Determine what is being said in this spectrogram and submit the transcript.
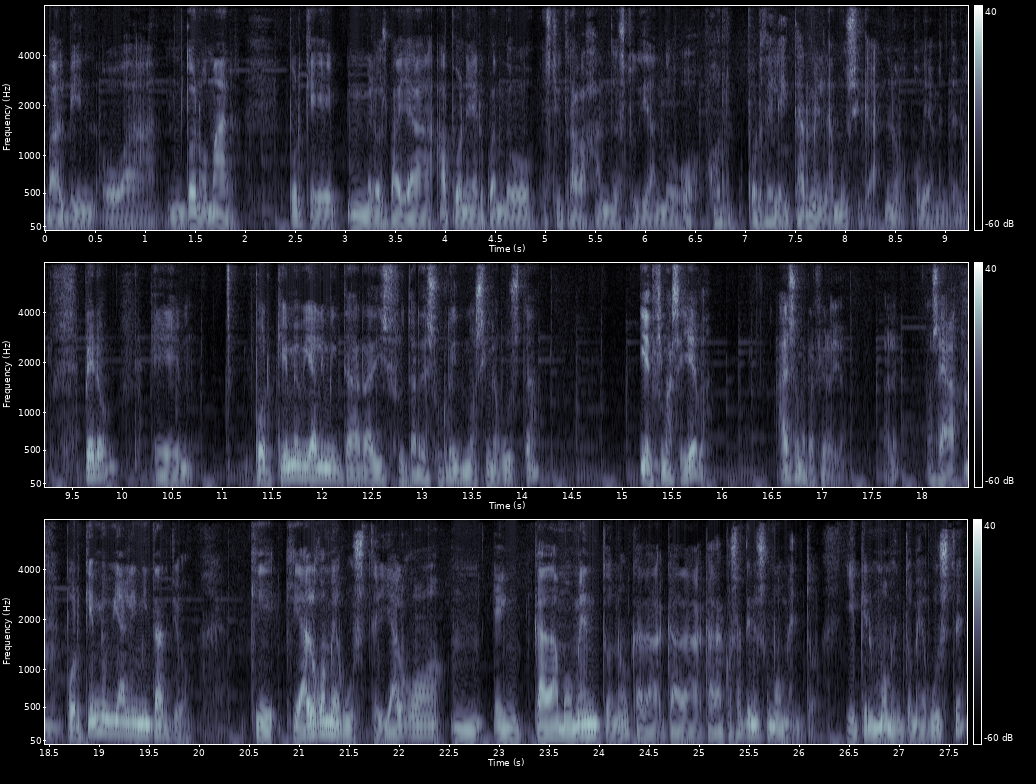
Balvin o a Don Omar porque me los vaya a poner cuando estoy trabajando, estudiando o por, por deleitarme en la música. No, obviamente no. Pero, eh, ¿por qué me voy a limitar a disfrutar de su ritmo si me gusta y encima se lleva? A eso me refiero yo. ¿vale? O sea, ¿por qué me voy a limitar yo? Que, que algo me guste y algo mm, en cada momento, ¿no? Cada, cada, cada cosa tiene su momento. Y que en un momento me guste,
